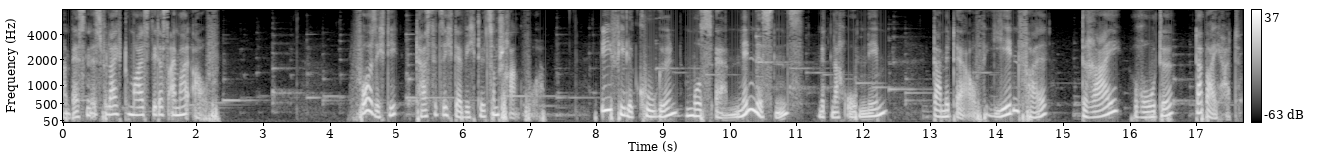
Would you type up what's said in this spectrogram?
Am besten ist vielleicht, du malst dir das einmal auf. Vorsichtig tastet sich der Wichtel zum Schrank vor. Wie viele Kugeln muss er mindestens mit nach oben nehmen, damit er auf jeden Fall drei rote dabei hat.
